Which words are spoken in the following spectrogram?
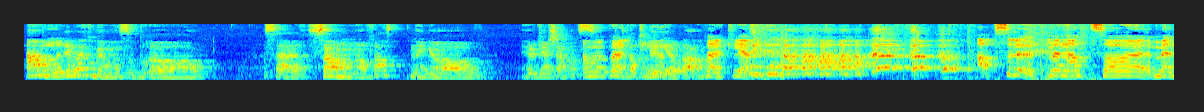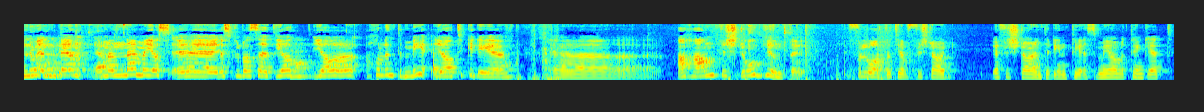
aldrig varit med om en så bra så här, sammanfattning av hur det kan kännas Ja, verkligen. att leva. Verkligen. Absolut, men alltså, men, Nog men, den, ja. men nej men jag, eh, jag skulle bara säga att jag, Mm. jag håller inte med. Jag tycker det, eh, han förstod ju inte, förlåt att jag förstör, jag förstör inte din tes, men jag tänker att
